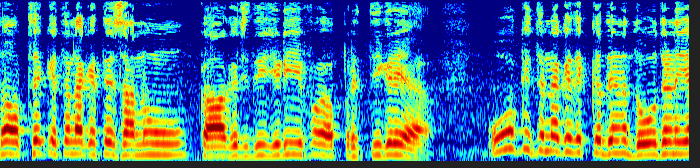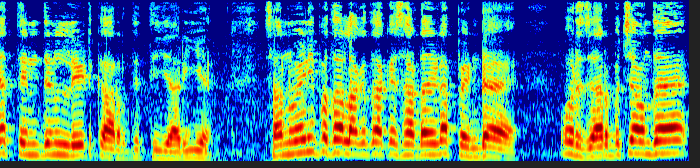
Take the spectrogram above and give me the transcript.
ਤਾਂ ਉੱਥੇ ਕਿਤੇ ਨਾ ਕਿਤੇ ਸਾਨੂੰ ਕਾਗਜ਼ ਦੀ ਜਿਹੜੀ ਪ੍ਰਤੀਕਿਰਿਆ, ਉਹ ਕਿਤੇ ਨਾ ਕਿਤੇ ਇੱਕ ਦਿਨ, ਦੋ ਦਿਨ ਜਾਂ ਤਿੰਨ ਦਿਨ ਲੇਟ ਕਰ ਦਿੱਤੀ ਜਾ ਰਹੀ ਹੈ। ਸਾਨੂੰ ਇਹ ਨਹੀਂ ਪਤਾ ਲੱਗਦਾ ਕਿ ਸਾਡਾ ਜਿਹੜਾ ਪਿੰਡ ਹੈ, ਉਹ ਰਿਜ਼ਰਵ ਚ ਆਉਂਦਾ ਹੈ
